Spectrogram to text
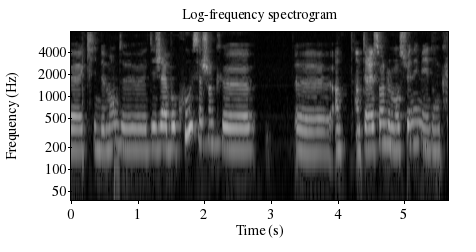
euh, qui demande déjà beaucoup, sachant que intéressant de le mentionner, mais donc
